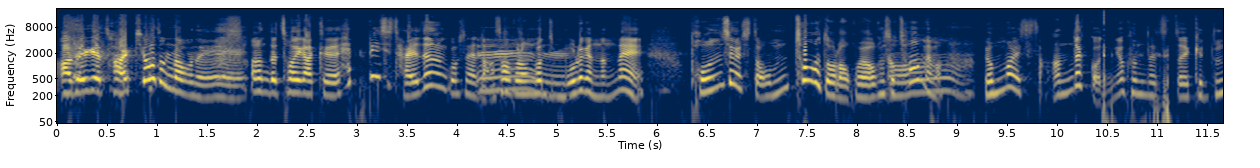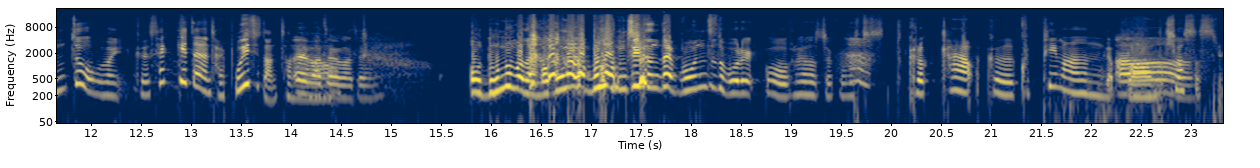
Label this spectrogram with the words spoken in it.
아 되게 잘 키워졌나 보네. 아, 근데 저희가 그 햇빛이 잘 드는 곳에 나서 음. 그런 건지 모르겠는데 번식을 진짜 엄청 하더라고요. 그래서 처음에 막 아. 몇 마리 진짜 안 됐거든요. 근데 진짜 이렇게 눈 뜨고 보면 그 새끼들은 잘 보이지도 않잖아요. 네 맞아요 맞아요. 어 너무 많아요. 막 뭔가 뭐가 움직이는데 뭔지도 모르겠고 그래가지고 그렇게 하- 그 구피만 몇번 아. 키웠었어요.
